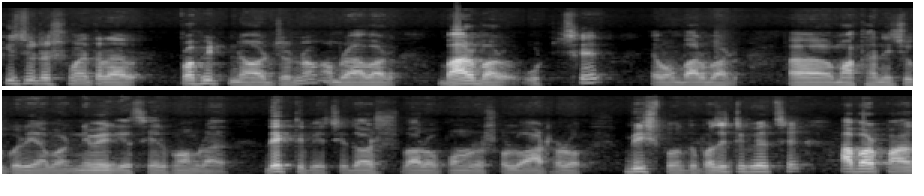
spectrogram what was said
কিছুটা সময় তারা প্রফিট নেওয়ার জন্য আমরা আবার বারবার উঠছে এবং বারবার মাথা নিচু করে আবার নেমে গেছে, এরকম আমরা দেখতে পেয়েছি। দশ, বারো, পনেরো, ষোলো, আঠারো, বিশ পর্যন্ত পজিটিভ হয়েছে, আবার পাঁচ,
